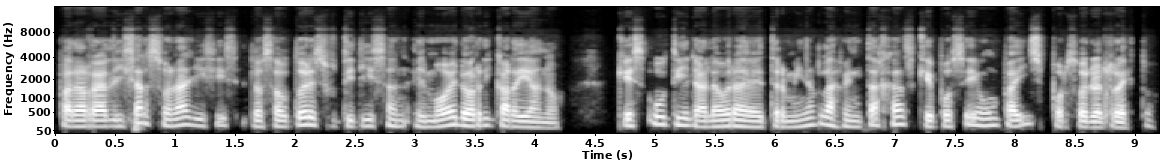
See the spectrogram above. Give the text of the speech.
Para realizar su análisis, los autores utilizan el modelo ricardiano, que es útil a la hora de determinar las ventajas que posee un país por sobre el resto,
